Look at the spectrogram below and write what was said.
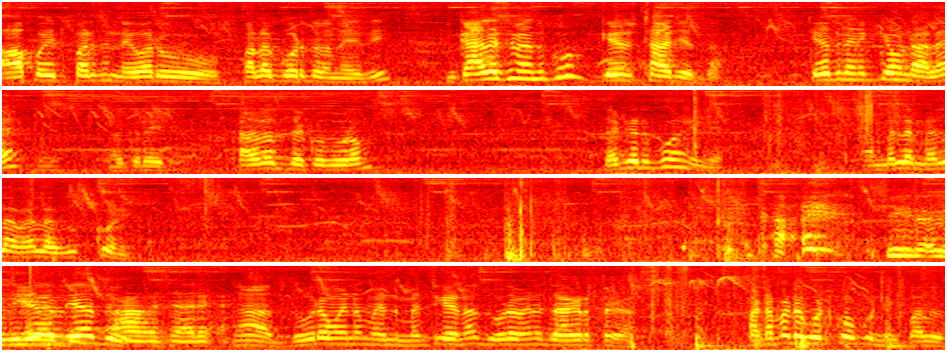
ఆపోజిట్ పర్సన్ ఎవరు పలగొడతారు అనేది. ఇంకా ఆలస్యం ఎందుకు? గేమ్ స్టార్ట్ చేద్దాం. చేతులు వెనక్కి ఉండాలి. Okay right. కదలొద్దు ఎక్కువ దూరం. దగ్గర పోని ఆ మెల్ల మెల్ల మెల్ల చూసుకొని. దూరమైన మంచి- మంచిగా దూరమైన జాగ్రత్తగా. పటపట కొట్టుకోకండి పలు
